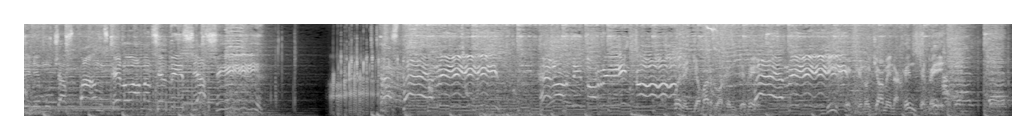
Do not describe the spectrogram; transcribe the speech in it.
Tiene muchas fans que lo aman si él dice así. Es Perry, el ornitorrinco. Pueden llamarlo agente B. Perry. Dije que lo llamen agente. Agente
